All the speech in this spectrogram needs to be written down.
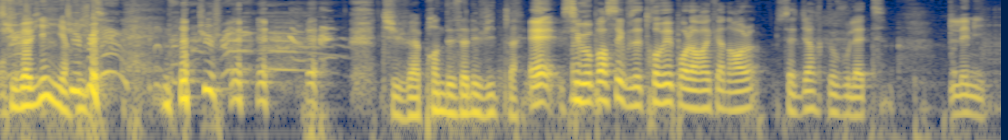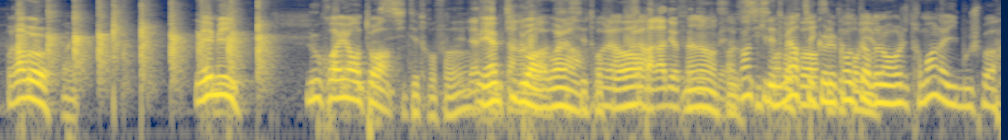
on- Tu vas vieillir. Tu vite. fais. tu fais. Tu vas prendre des années vite là. Eh, si vous pensez que vous êtes trop vieux pour le rock'n'roll, c'est dire que vous l'êtes. Lémi. Bravo. Lémi, nous croyons en toi. Si t'es trop fort. Et là, Et un petit doigt, doigt. voilà. Si c'est trop Voilà, fort. voilà. C'est pas radiophonique. Non, non, mais- Par contre, ce Si qui c'est trop m'emmerde, fort, c'est que le compteur de l'enregistrement, là, il bouge pas.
